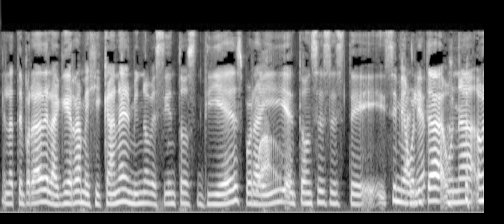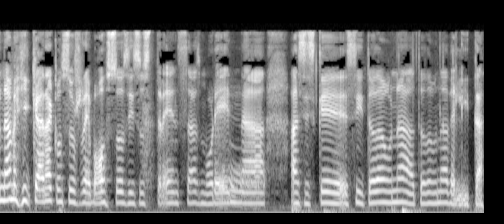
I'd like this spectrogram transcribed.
en la temporada de la guerra mexicana en 1910 por ahí. Entonces este sí mi abuelita una una mexicana con sus rebozos y sus trenzas morena. Oh. así es que sí toda una toda una delita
